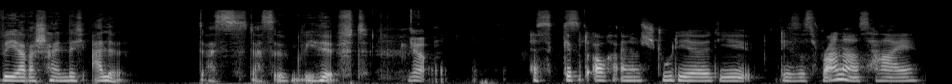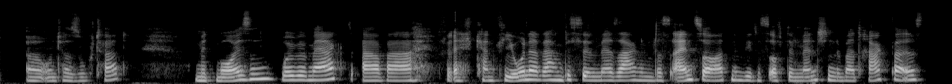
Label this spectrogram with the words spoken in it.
wir ja wahrscheinlich alle, dass das irgendwie hilft. Ja, es gibt auch eine Studie, die dieses Runners High äh, untersucht hat. Mit Mäusen, wohl bemerkt, aber vielleicht kann Fiona da ein bisschen mehr sagen, um das einzuordnen, wie das auf den Menschen übertragbar ist.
